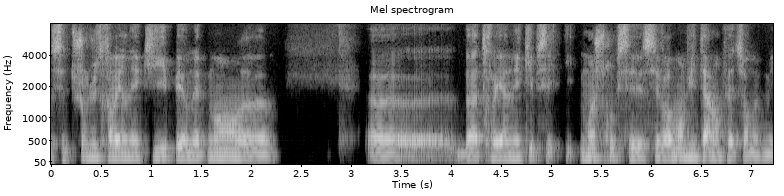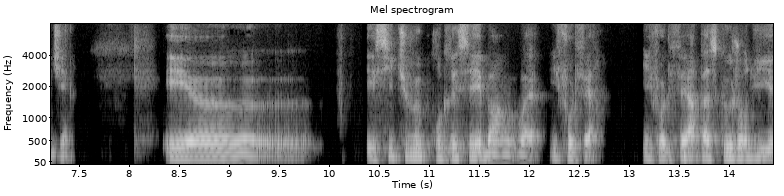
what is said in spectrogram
c'est toujours du travail en équipe et honnêtement, bah, travailler en équipe, c'est, moi, je trouve que c'est, vraiment vital en fait sur notre métier. Et, et si tu veux progresser, ben ouais, il faut le faire. Il faut le faire parce qu'aujourd'hui,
